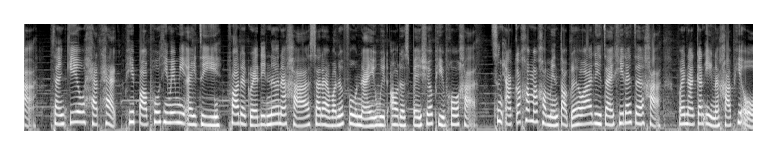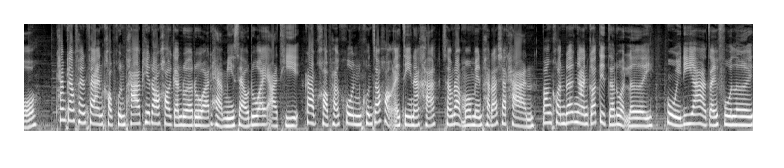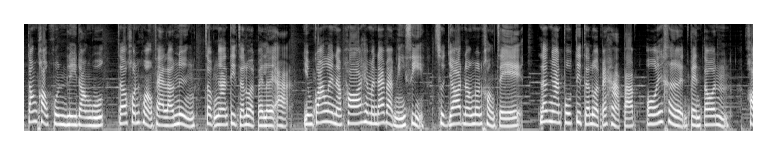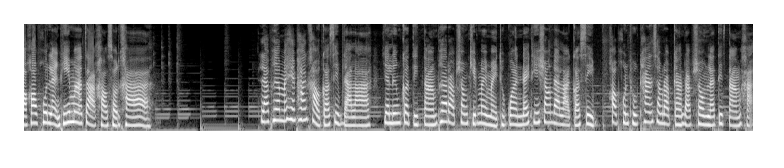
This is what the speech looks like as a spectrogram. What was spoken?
thank you hashtag พี่ป๊อปผู้ที่ไม่มี IG for the great dinner นะคะ such a wonderful night with all the special people ค่ะ ซึ่งแอปก็เข้ามาคอมเมนต์ตอบด้วยว่าดีใจที่ได้เจอค่ะ ไว้นัดกันอีกนะคะพี่โอท่ามกลางแฟนๆ ขอบคุณภาพที่รอคอยกันรัวๆ แถมมีแซวด้วยอาทิกราบขอบพระคุณคุณเจ้าของไอจีนะคะสำหรับโมเมนต์พระราชทาน บางคนเลิกงานก็ติดจรวดเลย หูยดีย่าใจฟูเลย ต้องขอบคุณลีดองวุก เจอคนห่วงแฟนแล้วหนึ่ง จบงานติดจรวดไปเลยอะยิ้มกว้างเลยนะพ่อให้มันได้แบบนี้สิ สุดยอดน้องนนท์ของเจ๊ เลิกงานปุ๊บติดจรวดไปหาปับ๊บ โอ้ยเขิน เป็นต้น ขอขอบคุณแหล่งที่มาจากข่าวสดค่ะ และเพื่อไม่ให้พลาดข่าวกอสิบดารา อย่าลืมกดติดตามเพื่อรับชมคลิปใหม่ๆ ทุกวันได้ที่ช่องดารากอสิบขอบคุณทุกท่านสำหรับการรับชมและติดตามค่ะ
